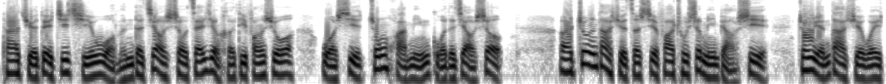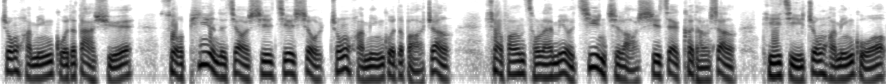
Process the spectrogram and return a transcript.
他绝对支持我们的教授在任何地方说我是中华民国的教授。而中原大学则是发出声明表示，中原大学为中华民国的大学，所聘任的教师接受中华民国的保障，校方从来没有禁止老师在课堂上提及中华民国。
